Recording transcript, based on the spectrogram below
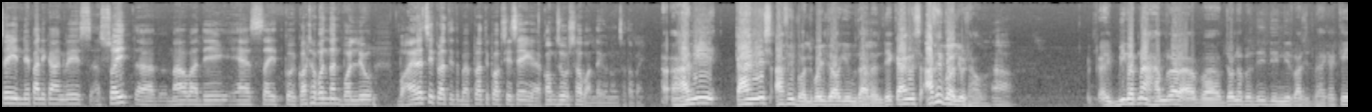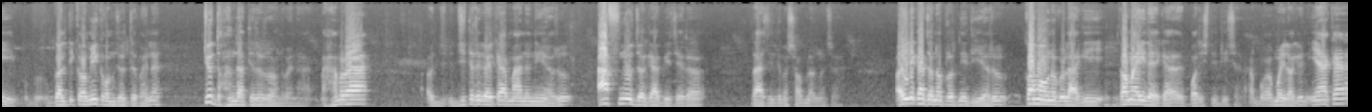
चाहिँ नेपाली काङ्ग्रेस सहित माओवादी एस सहितको गठबन्धन बलियो भएर चाहिँ प्रति प्रतिपक्ष चाहिँ कमजोर छ भन्दै हुनुहुन्छ तपाईँ? हामी काङ्ग्रेस आफै बलियो मैले अघि उदाहरण दिएँ। काङ्ग्रेस आफै बलियो ठाउँ हो विगतमा हाम्रा जनप्रतिनिधि निर्वाचित भएका केही गल्ती कमी कमजोर त भएन त्यो धन्दातिर रहनु भएन। हाम्रा जितेर गएका माननीयहरू आफ्नो जग्गा बेचेर राजनीतिमा संलग्न छ। अहिलेका जनप्रतिनिधिहरू कमाउनको लागि कमाइरहेका परिस्थिति छ। अब मैले अघि यहाँका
